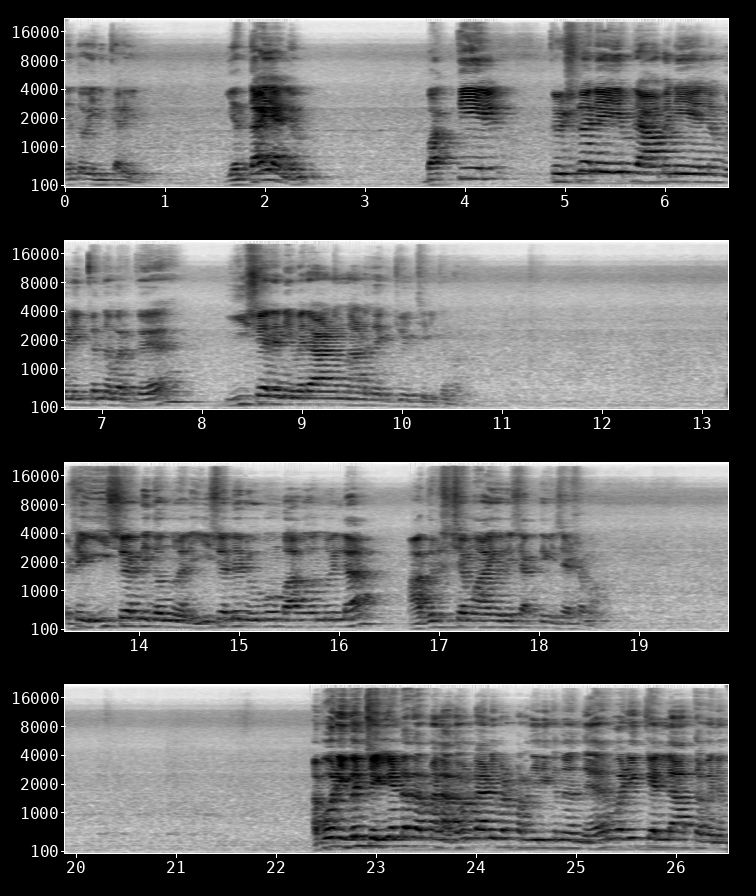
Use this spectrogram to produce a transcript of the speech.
എന്തോ എനിക്കറിയില്ല. എന്തായാലും ഭക്തിയിൽ കൃഷ്ണനെയും രാമനെയും വിളിക്കുന്നവർക്ക് ഈശ്വരൻ ഇവരാണെന്നാണ് ധരിച്ചു വെച്ചിരിക്കുന്നത്. പക്ഷെ ഈശ്വരൻ ഇതൊന്നുമല്ല. ഈശ്വരന് രൂപവും ഭാവമൊന്നുമില്ല അദൃശ്യമായ ഒരു ശക്തി വിശേഷമാണ്. അപ്പോൾ ഇവൻ ചെയ്യേണ്ട ധർമ്മം അതുകൊണ്ടാണ് ഇവിടെ പറഞ്ഞിരിക്കുന്നത് നേർവഴിക്കല്ലാത്തവനും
